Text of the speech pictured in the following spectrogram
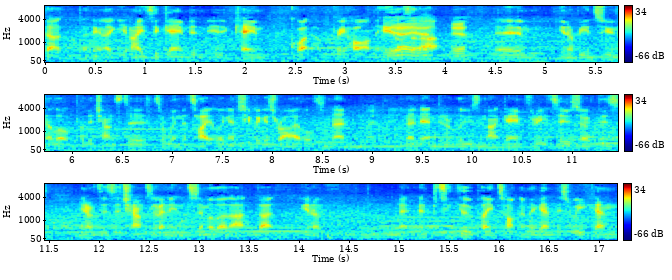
obviously, I, think like United game didn't it came quite pretty hot on the heels Yeah, of yeah, that. Um, you know, being 2 0 up for the chance to, to win the title against your biggest rivals, and then and then it ended up losing that game 3 2. So if there's you know if there's a chance of anything similar, that that you know, and particularly playing Tottenham again this weekend.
